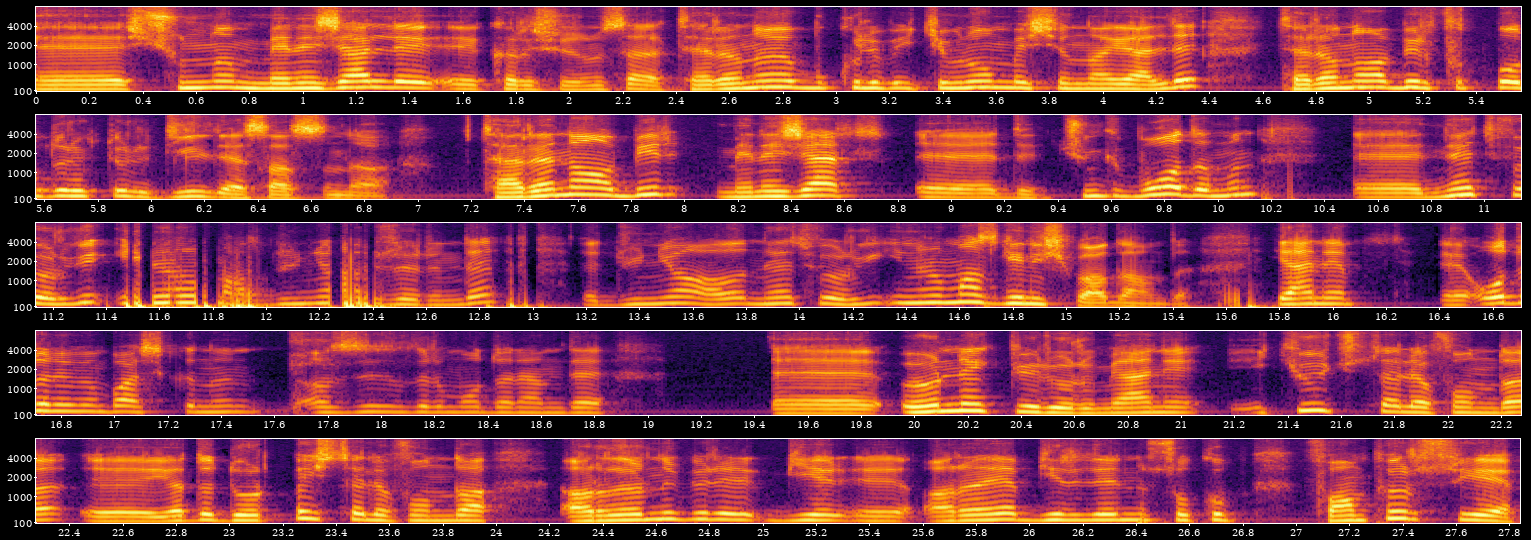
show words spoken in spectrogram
e, şununla menajerle e, karışıyor. Mesela Terano bu kulübe 2015 yılına geldi. Terano bir futbol direktörü değildi esasında. Terano bir menajerdi. Çünkü bu adamın e, network'ü inanılmaz dünya üzerinde e, dünya network'ü inanılmaz geniş bir adamdı. Yani e, o dönemin başkanının Aziz Yıldırım o dönemde e, örnek veriyorum yani 2-3 telefonda e, ya da 4-5 telefonda aralarını bir, bir e, araya birilerini sokup Van Persie'ye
